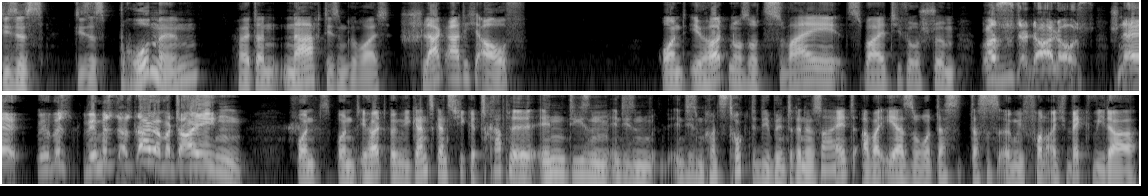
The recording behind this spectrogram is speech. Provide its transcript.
dieses dieses Brummen hört dann nach diesem Geräusch schlagartig auf und ihr hört nur so zwei, zwei tiefere Stimmen. Was ist denn da los? Schnell! Wir müssen, wir müssen das Lager verteidigen! Und, und ihr hört irgendwie ganz, ganz viel Getrappel in diesem, in diesem, in diesem Konstrukt, in dem ihr drinne seid, aber eher so, dass, dass es irgendwie von euch weg wieder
